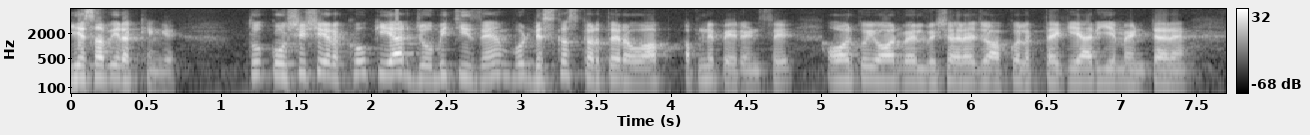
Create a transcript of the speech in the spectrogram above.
ये सभी रखेंगे। तो कोशिश ये रखो कि यार जो भी चीज़ें हैं, वो डिस्कस करते रहो आप अपने पेरेंट्स से, और कोई और वेल विशर है जो आपको लगता है कि यार ये मेंटर है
